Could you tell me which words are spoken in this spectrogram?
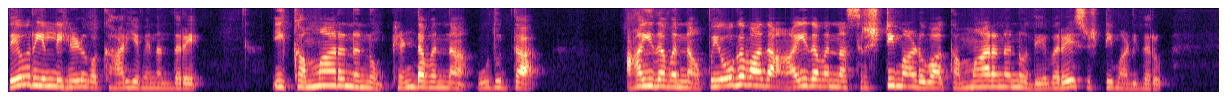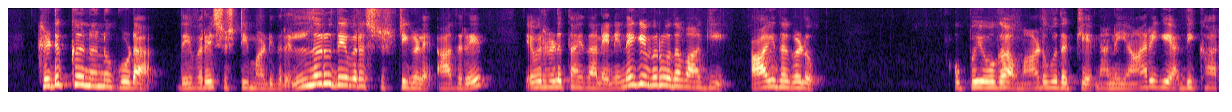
ದೇವರು ಇಲ್ಲಿ ಹೇಳುವ ಕಾರ್ಯವೇನೆಂದರೆ, ಈ ಕಮ್ಮಾರನನ್ನು, ಕೆಂಡವನ್ನು ಊದುತ್ತಾ, ಆಯುಧವನ್ನು, ಉಪಯೋಗವಾದ ಆಯುಧವನ್ನು ಸೃಷ್ಟಿ ಮಾಡುವ ಕಮ್ಮಾರನನ್ನು ದೇವರೇ ಸೃಷ್ಟಿ ಮಾಡಿದರು. ಕೆಡುಕನನ್ನು ಕೂಡ ದೇವರೇ ಸೃಷ್ಟಿ ಮಾಡಿದರೆ, ಎಲ್ಲರೂ ದೇವರ ಸೃಷ್ಟಿಗಳೇ. ಆದರೆ ದೇವರು ಹೇಳ್ತಾ ಇದ್ದಾನೆ, ನಿನಗೆ ವಿರೋಧವಾಗಿ ಆಯುಧಗಳು ಉಪಯೋಗ ಮಾಡುವುದಕ್ಕೆ ನಾನು ಯಾರಿಗೆ ಅಧಿಕಾರ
